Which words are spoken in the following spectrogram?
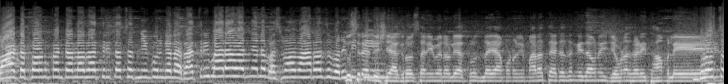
वाट पाहून कंटाला रात्री तसंच निघून गेला. रात्री बारा वाजण्याला भस्मा महाराज दुसऱ्या दिवशी अग्रस्थानी बनवले अक्रोजला या म्हणून महाराज त्याच्या संगे जाऊन जेवणासाठी थांबले. गृहस्थ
